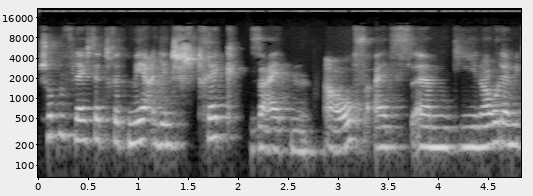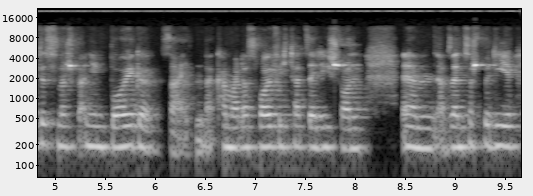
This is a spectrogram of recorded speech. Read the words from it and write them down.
Schuppenflechte tritt mehr an den Streckseiten auf als ähm, die Neurodermitis zum Beispiel an den Beugeseiten. Da kann man das häufig tatsächlich schon, ähm, also wenn du zum Beispiel die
